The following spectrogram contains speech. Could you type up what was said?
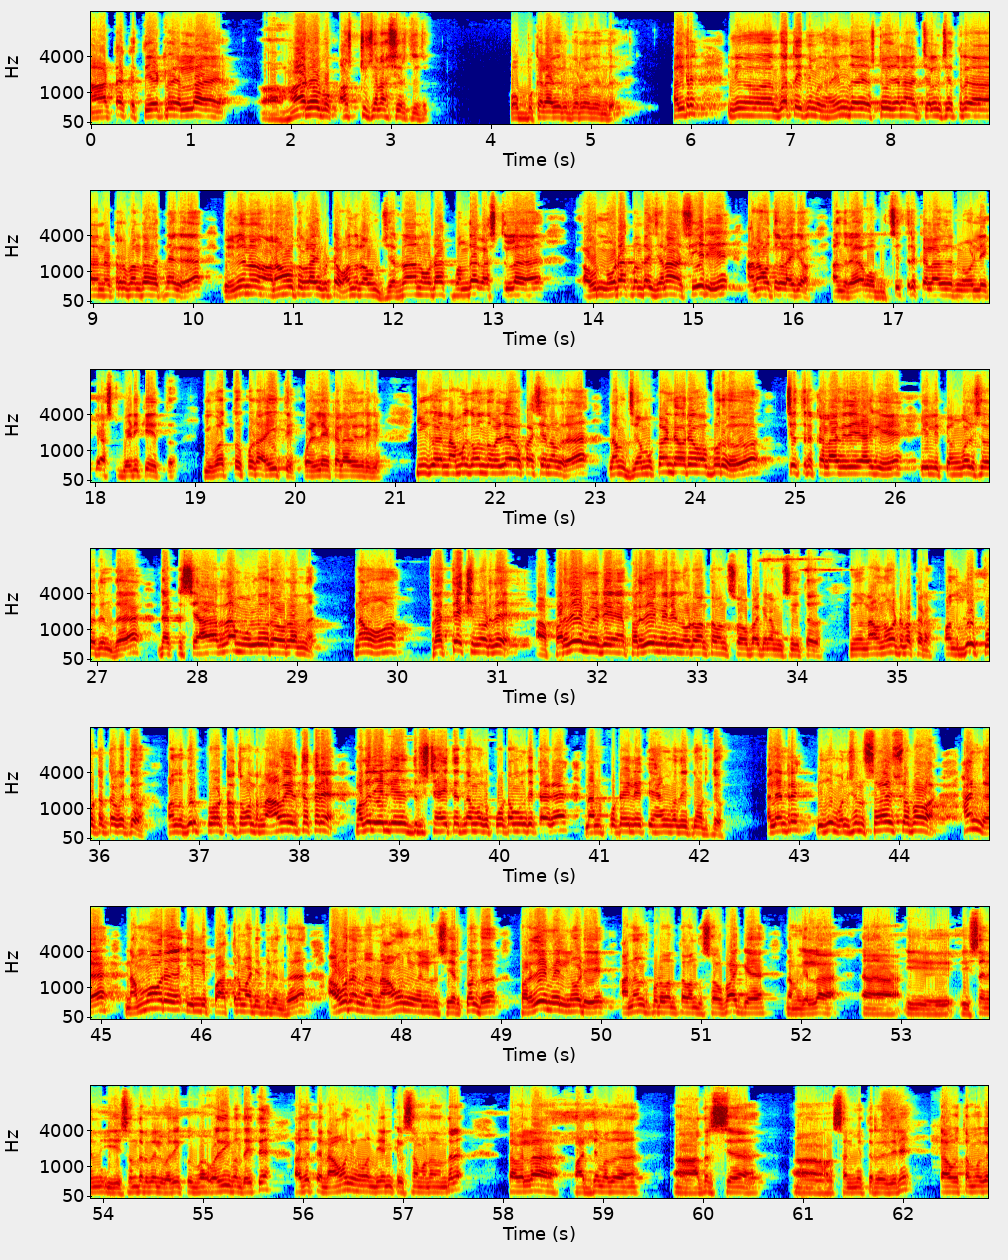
ನಾಟಕ ಥಿಯೇಟರ್ ಎಲ್ಲ ಹಾರಿ ಹೋಗ್ಬೇಕು. ಅಷ್ಟು ಜನ ಸೇರ್ತಿದ್ರು ಒಬ್ಬ ಕಲಾವಿದರು ಬರೋದ್ರಿಂದ. ಅಲ್ರಿ? ನೀವು ಗೊತ್ತೈತಿ ನಿಮಗೆ. ಹಿಂದ ಎಷ್ಟೋ ಜನ ಚಲನಚಿತ್ರ ನಟರು ಬಂದ ಹೊತ್ನ್ಯಾಗ ಏನೇನೋ ಅನಾಹುತಗಳಾಗ್ಬಿಟ್ಟಾವ. ಅಂದ್ರೆ ಅವ್ನ ಜನ ನೋಡಾಕ್ ಬಂದಾಗ ಅಷ್ಟೆಲ್ಲ ಅವ್ನ ನೋಡಾಕ್ ಬಂದಾಗ ಜನ ಸೇರಿ ಅನಾಹುತಗಳಾಗ್ಯಾವ. ಅಂದ್ರ ಒಬ್ಬ ಚಿತ್ರ ಕಲಾವಿದ್ರು ನೋಡ್ಲಿಕ್ಕೆ ಅಷ್ಟು ಬೇಡಿಕೆ ಇತ್ತು. ಇವತ್ತು ಕೂಡ ಐತಿ ಒಳ್ಳೆ ಕಲಾವಿದರಿಗೆ. ಈಗ ನಮಗೆ ಒಂದು ಒಳ್ಳೆ ಅವಕಾಶ ಏನಂದ್ರ ನಮ್ ಜಮಖಂಡಿ ಅವರೇ ಒಬ್ಬರು ಚಿತ್ರ ಕಲಾವಿದೆಯಾಗಿ ಇಲ್ಲಿ ಕಂಗೊಳಿಸೋದ್ರಿಂದ ಡಾಕ್ಟರ್ ಶಾರದಾ ಮುಳ್ಳೂರ್ ಅವರನ್ನ ನಾವು ಪ್ರತ್ಯಕ್ಷ ನೋಡದೆ ಆ ಪರದೆ ಮೇಲೆ ಪರದೆ ಮೇಲೆ ನೋಡುವಂತ ಒಂದು ಸೌಭಾಗ್ಯ ನಮ್ಗೆ ಸಿಗ್ತದ. ನೀವು ನಾವು ನೋಡ್ಬೇಕಾರ, ಒಂದ್ ಗ್ರೂಪ್ ಫೋಟೋ ತಗೋತೇವೆ. ಒಂದ್ ಗ್ರೂಪ್ ಫೋಟೋ ತಗೊಂಡ್ರೆ ನಾವೇ ಇರ್ತಕರೆ ಮೊದಲು ಎಲ್ಲಿ ದೃಷ್ಟಿ ಆಯ್ತದ ನಮಗೆ ಫೋಟೋ ಮುಂದಿಟ್ಟಾಗ, ನನ್ನ ಫೋಟೋ ಇಲ್ಲೈತಿ ಐತಿ, ಹೆಂಗ್ ಬಂದೈತಿ ನೋಡ್ತೇವೆ. ಅಲ್ಲೇನ್ರಿ? ಇದು ಮನುಷ್ಯನ ಸಹಜ ಸ್ವಭಾವ. ಹಂಗ ನಮ್ಮವ್ರ ಇಲ್ಲಿ ಪಾತ್ರ ಮಾಡಿದ್ರಿಂದ ಅವರನ್ನ ನಾವು ನೀವೆಲ್ಲರೂ ಸೇರ್ಕೊಂಡು ಪರದೆ ಮೇಲೆ ನೋಡಿ ಆನಂದ ಪಡುವಂತ ಒಂದು ಸೌಭಾಗ್ಯ ನಮಗೆಲ್ಲ ಈ ಈ ಸಂದರ್ಭದಲ್ಲಿ ಒದಗಿ ಒದಗಿ ಬಂದೈತೆ. ಅದಕ್ಕೆ ನಾವು ನೀವು ಒಂದ್ ಏನ್ ಕೆಲಸ ಮಾಡೋಣ ಅಂದ್ರೆ, ತಾವೆಲ್ಲ ಮಾಧ್ಯಮದ ಆದರ್ಶ ಸನ್ಮಿತರಿದ್ದೀರಿ ತಾವು ತಮಗ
